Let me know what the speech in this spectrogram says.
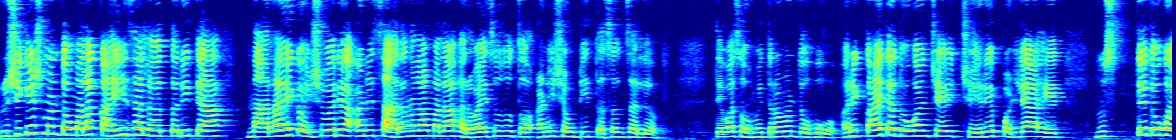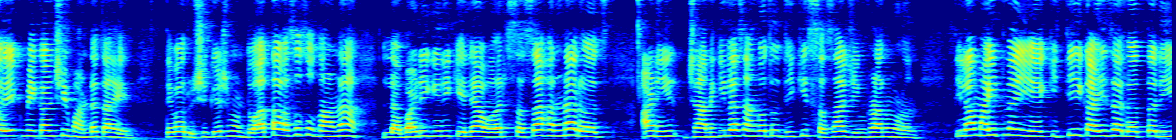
ऋषिकेश म्हणतो मला काही झालं तरी त्या नालायक ऐश्वर्या आणि सारंगला मला हरवायचंच होतं आणि शेवटी तसंच झालं. तेव्हा सौमित्र म्हणतो हो अरे काय त्या दोघांचे चेहरे पडले आहेत? नुसते दोघं एकमेकांशी भांडत आहेत. तेव्हा ऋषिकेश म्हणतो आता असंच होता ना लबाडीगिरी केल्यावर ससा हरणारच. आणि जानकीला सांगत होती की ससा जिंकणार म्हणून. तिला माहीत नाही आहे किती काही झालं तरी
